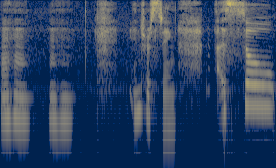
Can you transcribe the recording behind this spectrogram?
Hmm. Hmm. Interesting. Uh, so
